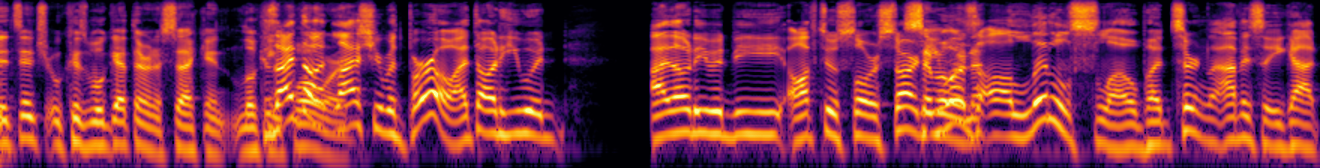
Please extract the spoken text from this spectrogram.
and it's interesting because we'll get there in a second. Looking Because I forward. thought last year with Burrow, I thought he would. I thought he would be off to a slower start. Similar he was a little slow, but certainly, obviously, he got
